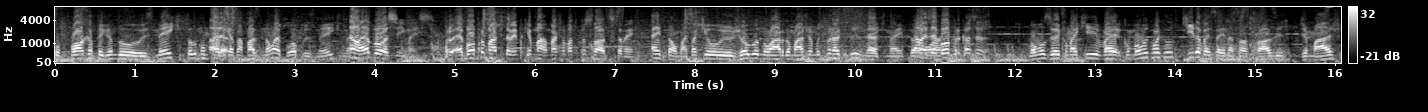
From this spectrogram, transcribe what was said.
O Foca pegando o Snake. Todo mundo sabe Olha. que essa fase não é boa pro Snake, né? Não, é boa sim, mas é boa pro Marf também, porque o Ma- Marf bota pros lados também. É, então, mas só que o jogo no ar do Marth é muito melhor que o do Snake, né? Então, não, mas é é, boa por causa. vamos ver como é que vai. Vamos ver como é que o Kira vai sair nessa fase de Marth.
